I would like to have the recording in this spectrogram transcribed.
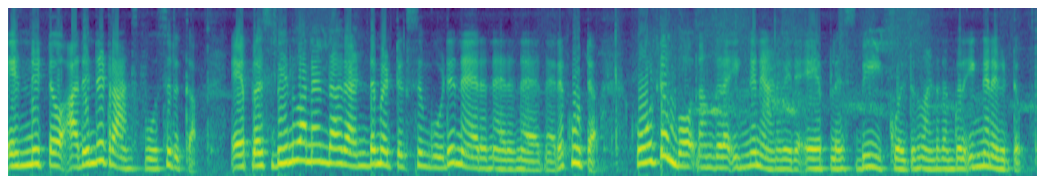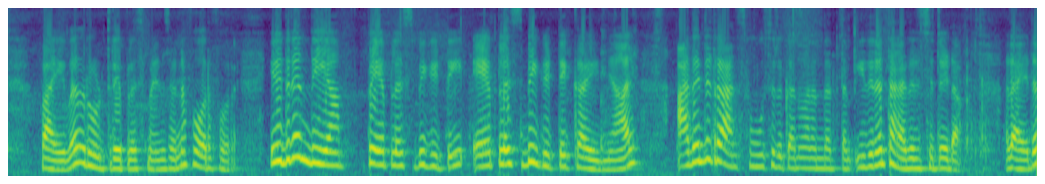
എന്നിട്ടോ അതിന്റെ ട്രാൻസ്പോസ് എടുക്കാം. എ പ്ലസ് ബി എന്ന് പറഞ്ഞാൽ എന്താ? രണ്ട് മെട്രിക്സും കൂടി നേരെ നേരെ നേരെ നേരെ കൂട്ടുക. കൂട്ടുമ്പോൾ നമുക്ക് ഇങ്ങനെയാണ് വരിക. A plus B equal to എന്ന് പറഞ്ഞാൽ നമുക്ക് ഇങ്ങനെ കിട്ടും. Five root three plus minus one four four ഇതിനെന്ത് ചെയ്യാം ഇപ്പോൾ എ പ്ലസ് ബി കിട്ടി. എ പ്ലസ് ബി കിട്ടിക്കഴിഞ്ഞാൽ അതിന്റെ ട്രാൻസ്പോസ് എടുക്കുക എന്ന് പറയുന്ന അർത്ഥം ഇതിനെ തലതിരിച്ചിട്ട് ഇടാം. അതായത്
